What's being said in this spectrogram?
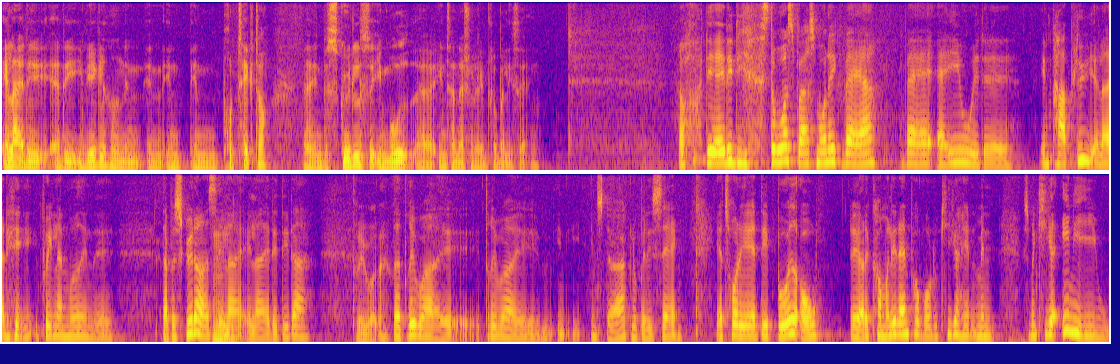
eller er det, er det i virkeligheden en, en, en, en protektor, øh, en beskyttelse imod øh, international globalisering? Oh, det er et af de store spørgsmål, ikke? Hvad er, hvad er EU et, øh, en paraply, eller er det på en eller anden måde en, øh, der beskytter os, mm. eller, eller er det det, der driver, det. Der driver, øh, driver øh, en, en større globalisering? Jeg tror, det er, det er både og, øh, og det kommer lidt an på, hvor du kigger hen, men hvis man kigger ind i EU,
